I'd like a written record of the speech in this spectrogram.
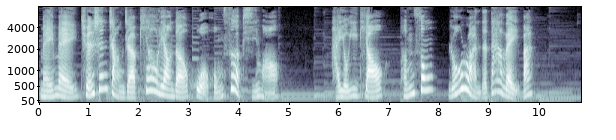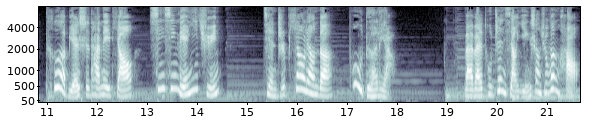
美美全身长着漂亮的火红色皮毛。还有一条蓬松柔软的大尾巴，特别是它那条星星连衣裙，简直漂亮的不得了。歪歪兔正想迎上去问好，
